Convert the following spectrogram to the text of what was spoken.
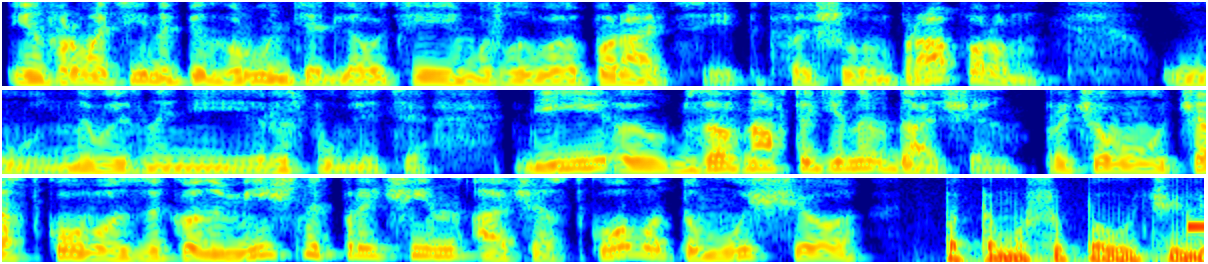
інформаційне підґрунтя для цієї можливої операції під фальшивим прапором у невизнаній республіці і е, зазнав тоді невдачі. Причому частково з економічних причин, а частково тому, що потому что получили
